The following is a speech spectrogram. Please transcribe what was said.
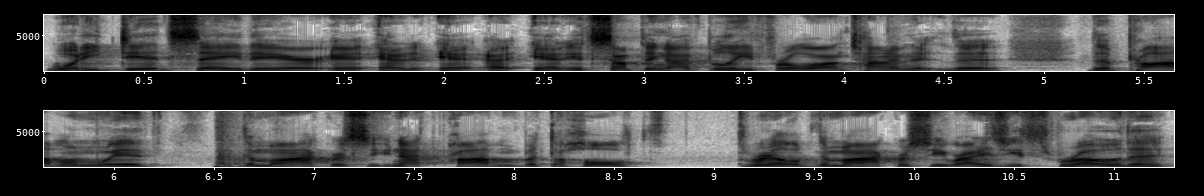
what he did say there, and, and, it's something I've believed for a long time. The, the, the problem with democracy, not the problem, but the whole thrill of democracy, right, is you throw the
